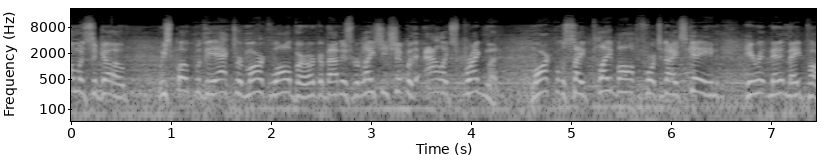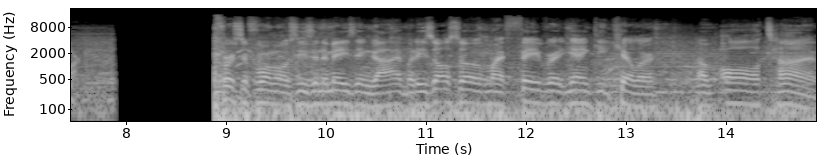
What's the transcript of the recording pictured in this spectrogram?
moments ago, we spoke with the actor Mark Wahlberg about his relationship with Alex Bregman. Mark will say play ball before tonight's game here at Minute Maid Park. First and foremost, he's an amazing guy, but he's also my favorite Yankee killer of all time.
